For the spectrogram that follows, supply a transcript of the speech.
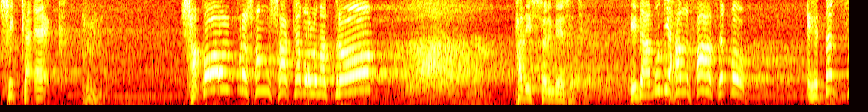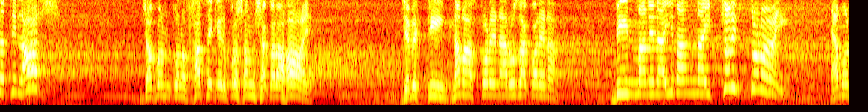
শিক্ষা এক। সকল প্রশংসা কেবলমাত্র হাদিস শরীফে এসেছে। এটা মুদি হাল ফাসেক আরশ। যখন কোন ফাসেকের প্রশংসা করা হয়, যে ব্যক্তি নামাজ পড়ে না, রোজা করে না, দিন মানে না ইমান নাই, চরিত্র নাই, এমন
